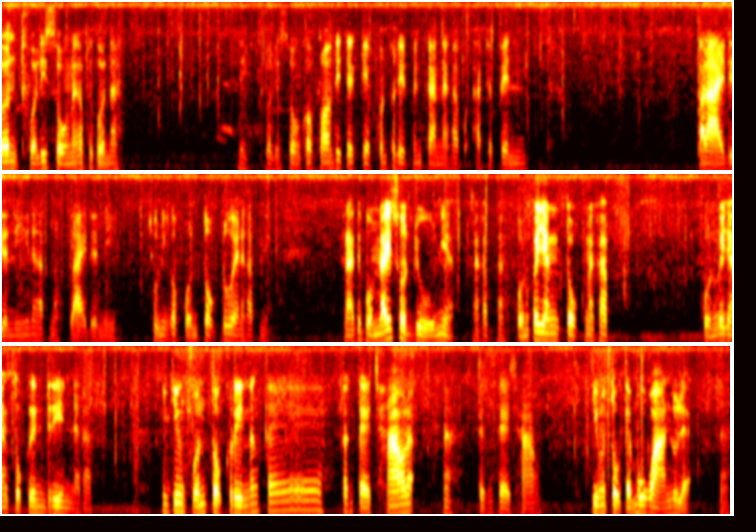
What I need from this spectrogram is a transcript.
ต้นถั่วลิสงนะครับทุกคนนะนี่ถั่วลิสงก็พร้อมที่จะเก็บผลผลิตเหมือนกันนะครับ อาจจะเป็น ปลายเดือนนี้นะครับเนาะปลายเดือนนี้ช่วงนี้ก็ฝนตกด้วยนะครับนี่ขณะที่ผมไลฟ์สดอยู่เนี่ยนะครับฝนก็ยังตกนะครับ ฝนก็ยังตกรินรินๆนะครับ จริงๆ ฝนตกรินตั้งแต่ตั้งแต่เช้าแล้วนะตั้งแต่เช้าจริงมันตกแต่เมื่อวานด้วยแหละนะ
